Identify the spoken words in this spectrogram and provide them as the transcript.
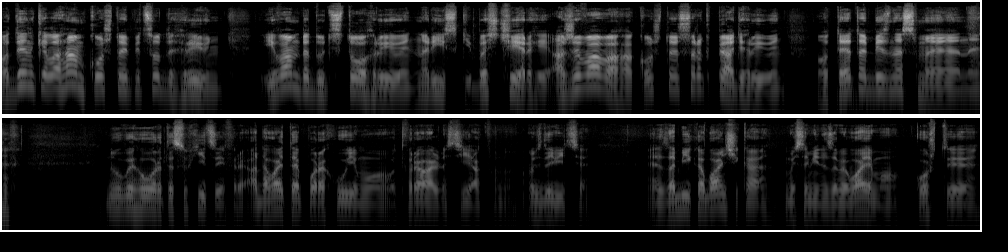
Один кілограм коштує 500 гривень. І вам дадуть 100 гривень нарізки без черги, а жива вага коштує 45 гривень. От це бізнесмени. Ну, ви говорите сухі цифри, а давайте порахуємо от в реальності, як воно. Ось дивіться. Е, Забій кабанчика ми самі не забиваємо, коштує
